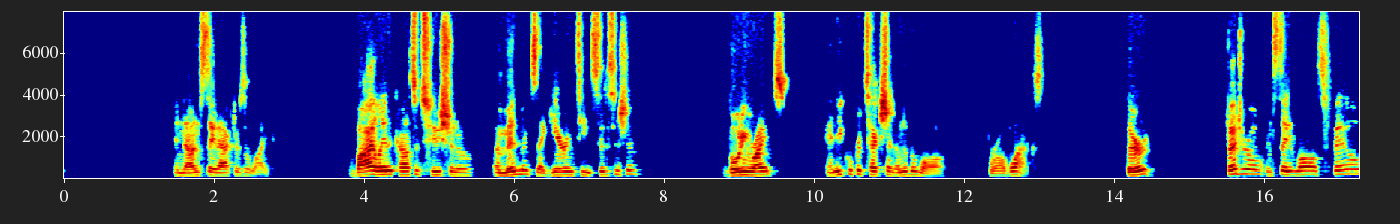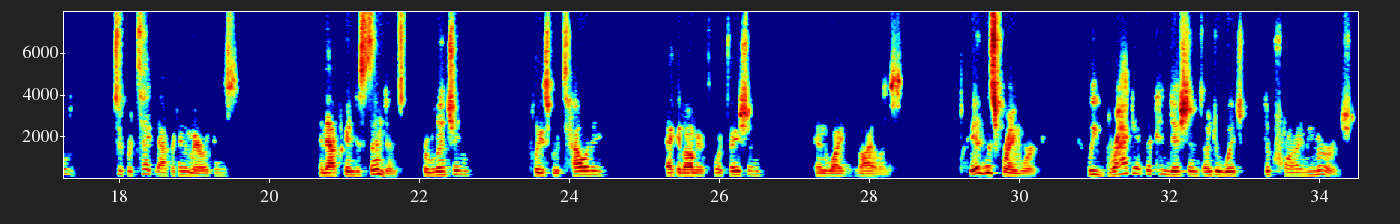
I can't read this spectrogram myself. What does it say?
and non state actors alike, violated constitutional amendments that guaranteed citizenship, voting rights, and equal protection under the law for all Blacks. Third, federal and state laws failed to protect African Americans and African descendants from lynching, police brutality, economic exploitation, and white violence. In this framework, we bracket the conditions under which the crime emerged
